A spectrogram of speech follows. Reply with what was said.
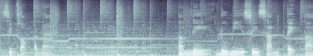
12 ปันนา ปั๊มนี้ดูมีสีสันเตะตา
